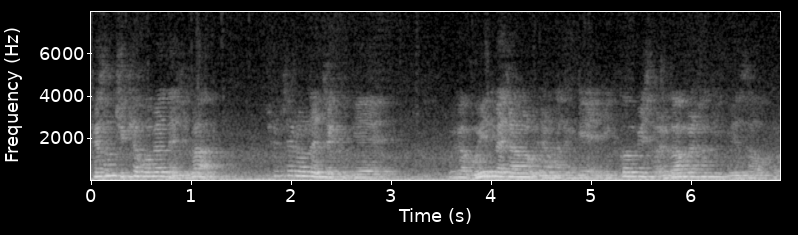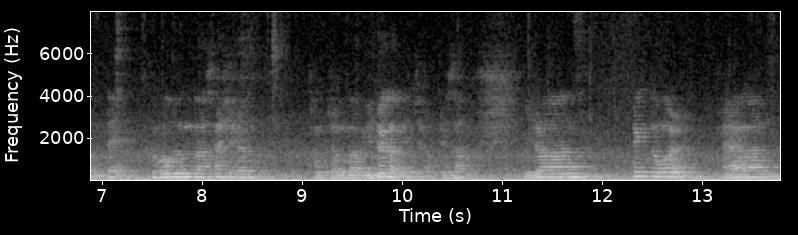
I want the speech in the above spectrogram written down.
계속 지켜보면 되지만 실제로는 이제 그게 우리가 무인 매장을 운영하는 게 인건비 절감을 하기 위해서 그런데 그 부분과 사실은 장점과 위배가 되죠. 그래서 이러한 행동을 다양한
